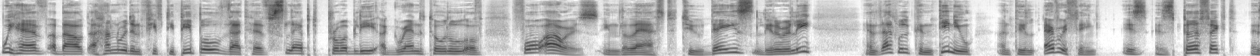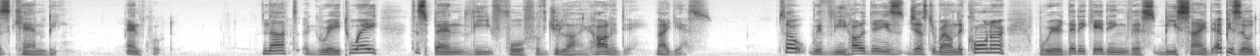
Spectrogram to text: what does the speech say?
we have about 150 people that have slept probably a grand total of four hours in the last two days, literally, and that will continue until everything is as perfect as can be. End quote. Not a great way to spend the 4th of July holiday, I guess. So, with the holidays just around the corner, we're dedicating this B side episode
